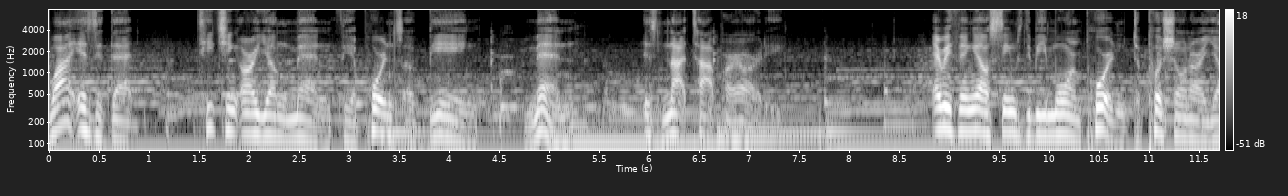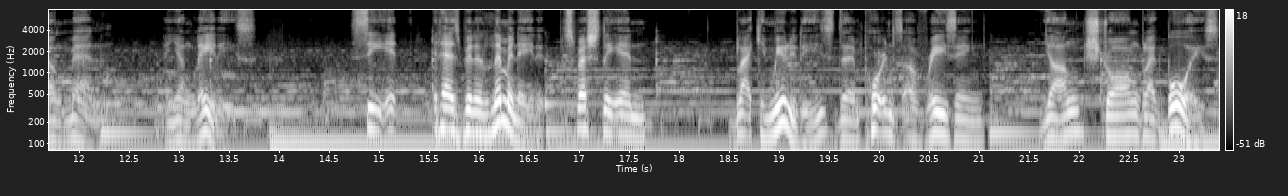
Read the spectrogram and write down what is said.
why is it that teaching our young men the importance of being men is not top priority? Everything else seems to be more important to push on our young men and young ladies. See, it, it has been eliminated, especially in black communities, the importance of raising young, strong black boys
